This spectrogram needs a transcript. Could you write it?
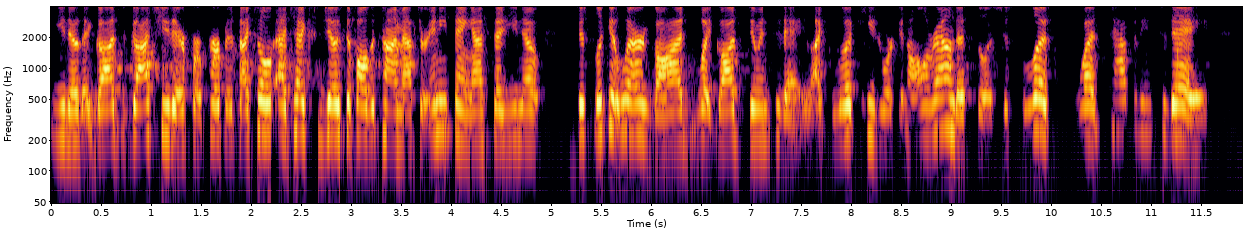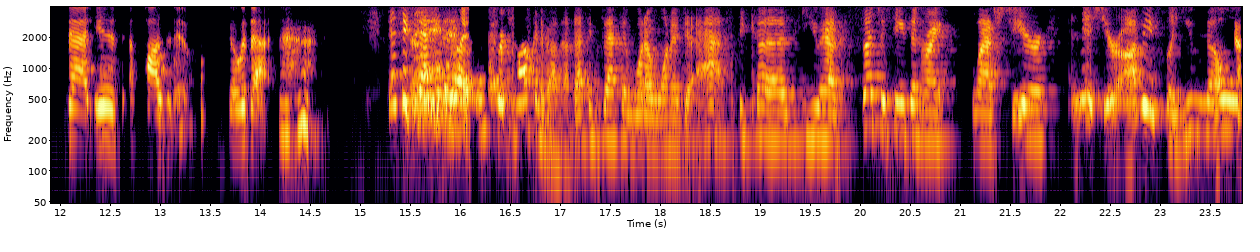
you know that God's got you there for a purpose. I told I text Joseph all the time after anything. I said, you know, just look at where God, what God's doing today. Like, look, He's working all around us. So let's just look what's happening today. That is a positive. Go with that. That's exactly what we're talking about. That that's exactly what I wanted to ask because you had such a season right last year, and this year, obviously, you know, yeah.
